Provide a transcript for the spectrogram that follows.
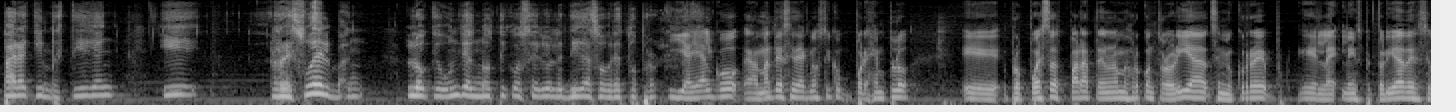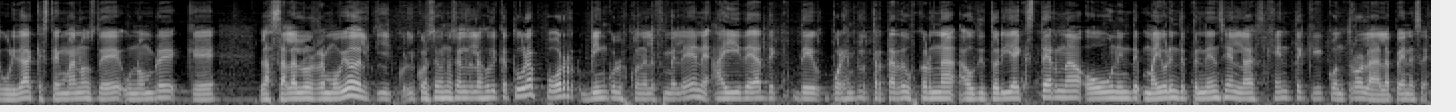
para que investiguen y resuelvan lo que un diagnóstico serio les diga sobre estos problemas. Y hay algo, además de ese diagnóstico, por ejemplo, eh, propuestas para tener una mejor Contraloría. Se me ocurre eh, la Inspectoría de Seguridad que está en manos de un hombre que la sala lo removió del, Consejo Nacional de la Judicatura por vínculos con el FMLN. Hay ideas de, por ejemplo, tratar de buscar una auditoría externa o una mayor independencia en la gente que controla a la PNC.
